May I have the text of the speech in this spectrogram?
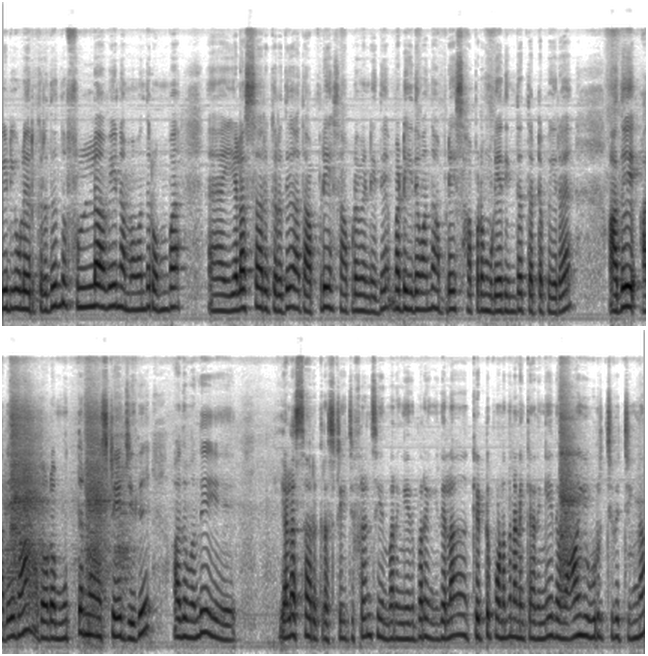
வீடியோவில் இருக்கிறது இந்த ஃபுல்லாகவே நம்ம வந்து ரொம்ப இலசாக இருக்கிறது. அதை அப்படியே சாப்பிட வேண்டியது. பட் இதை வந்து அப்படியே சாப்பிட முடியாது இந்த தட்டை பயிரை அதே அதே தான் அதோட முத்தின ஸ்டேஜ் இது. அது வந்து இலசா இருக்கிற ஸ்டேஜ் ஃப்ரெண்ட்ஸ் இது பாருங்க இது பாருங்க இதெல்லாம் கெட்டு போனதுன்னு நினைக்காதீங்க. இதை வாங்கி உரித்து வச்சிங்கன்னா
